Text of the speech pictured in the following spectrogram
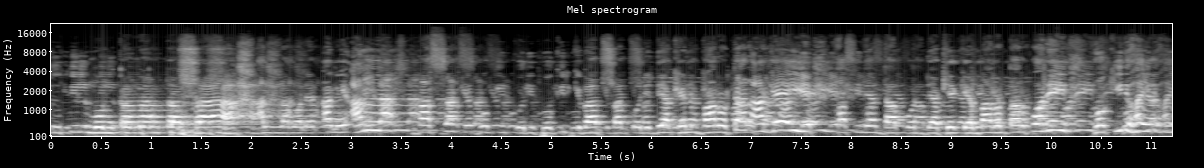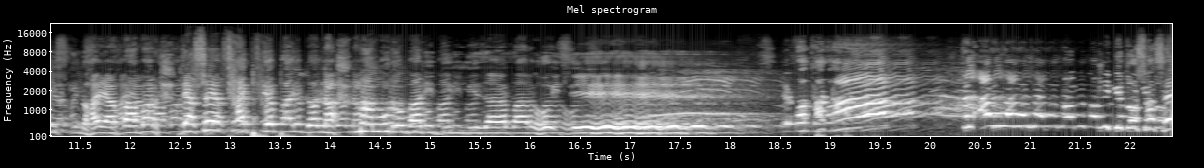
তুতিল মুলকা মান তাশা। আল্লাহ বলেন, আমি আল্লাহ বাদশাকে ফকির করি, ফকিরকে বাদশা করি। দেখেন 12টার আগেই দাপট দেখে কে? 12টার পরেই ফকির হয়ে মিসকিন হয়ে বাবার দেশে থাকতে পারল না। মামুরও বাড়ি দিল্লি যায়, বার হইছে। এ কথা কার? তাহলে আল্লাহ আমি কি দোষ আছে।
